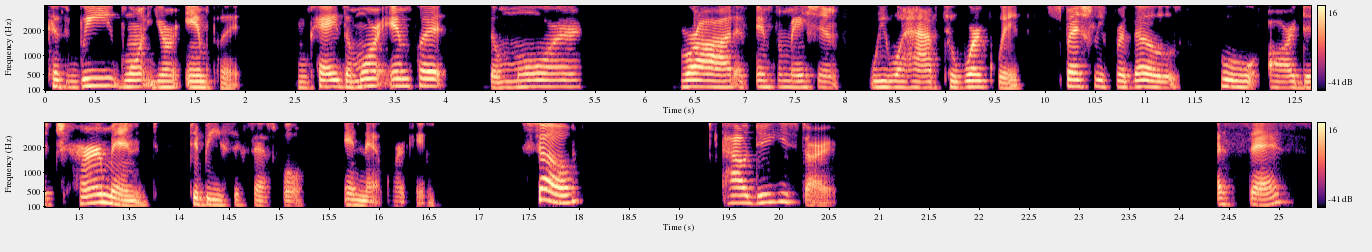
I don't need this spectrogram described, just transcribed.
because we want your input. Okay, the more input, the more broad of information we will have to work with, especially for those who are determined to be successful in networking. So, how do you start? Assess,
